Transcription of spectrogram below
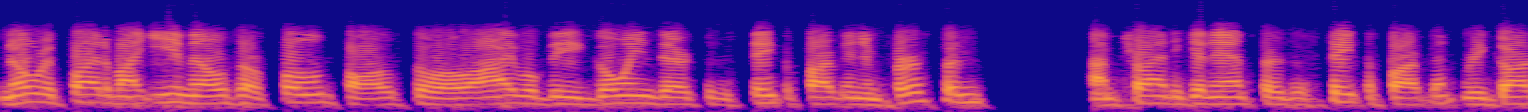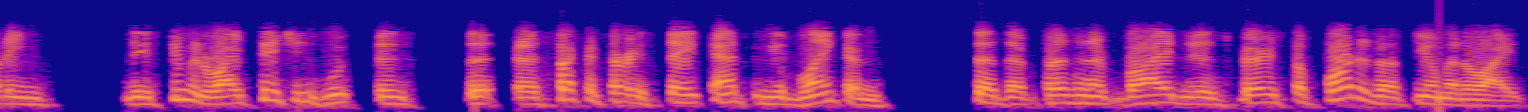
No reply to my emails or phone calls, so I will be going there to the State Department in person. I'm trying to get an answer to the State Department regarding these human rights issues. The Secretary of State Antony Blinken said that President Biden is very supportive of human rights.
